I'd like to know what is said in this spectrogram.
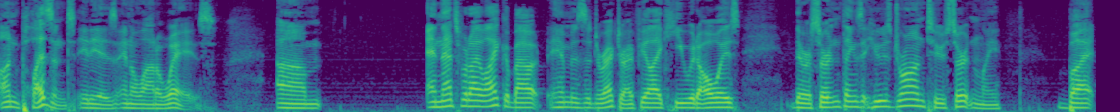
unpleasant it is in a lot of ways. Um, and that's what I like about him as a director. I feel like he would always there are certain things that he was drawn to certainly, but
